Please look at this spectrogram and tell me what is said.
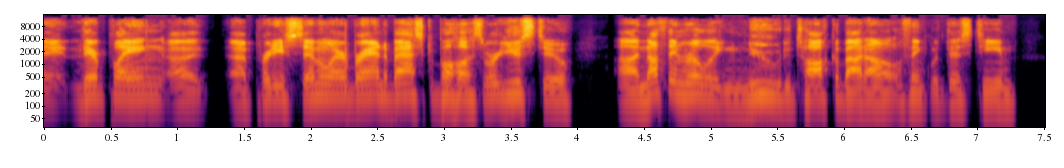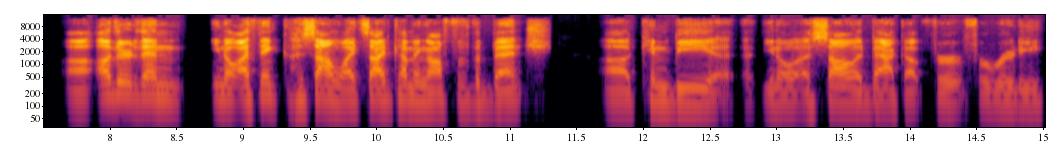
they they're playing a, a, pretty similar brand of basketball as we're used to. Uh, nothing really new to talk about, I don't think, with this team, uh, other than you know I think Hassan Whiteside coming off of the bench uh, can be a, you know a solid backup for for Rudy.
